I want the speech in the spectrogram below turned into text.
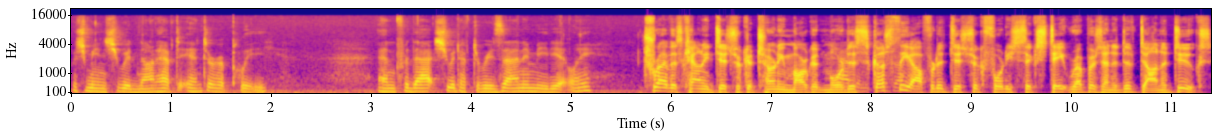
which means she would not have to enter a plea, and for that she would have to resign immediately. Travis County District Attorney Margaret Moore discussed the offer to District 46 State Representative Dawnna Dukes,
